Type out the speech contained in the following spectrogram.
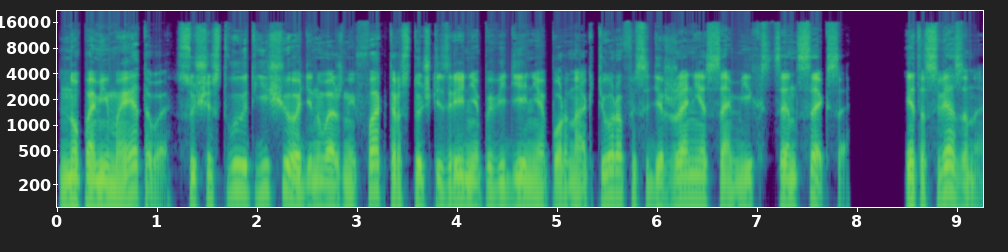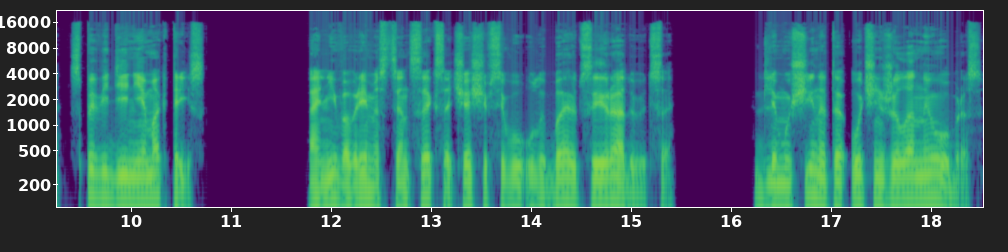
Но помимо этого, существует еще один важный фактор с точки зрения поведения порноактеров и содержания самих сцен секса. Это связано с поведением актрис. Они во время сцен секса чаще всего улыбаются и радуются. Для мужчин это очень желанный образ,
